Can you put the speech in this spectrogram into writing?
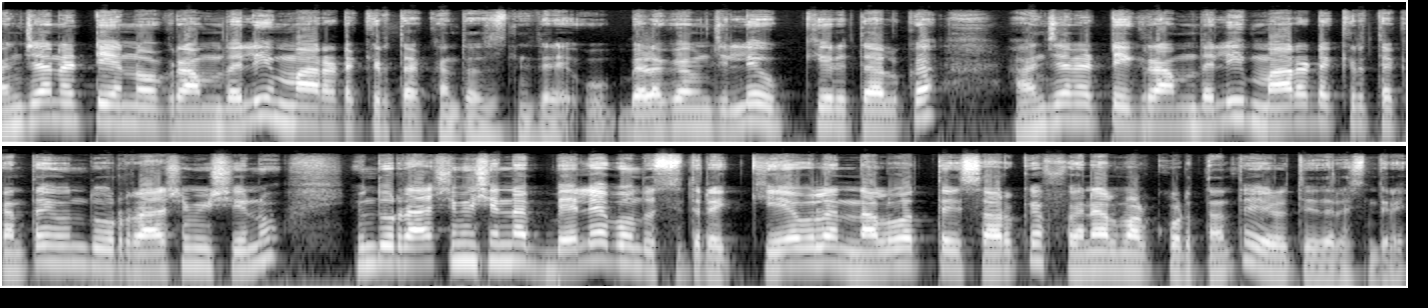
ಅಂಜನಟ್ಟಿ ಅನ್ನೋ ಗ್ರಾಮದಲ್ಲಿ ಮಾರಾಟಕ್ಕಿರ್ತಕ್ಕಂಥದ್ದು ಸ್ನೇಹಿತರೆ. ಬೆಳಗಾವಿ ಜಿಲ್ಲೆ ಹುಕ್ಕೇರಿ ತಾಲೂಕು ಅಂಜನಟ್ಟಿ ಗ್ರಾಮದಲ್ಲಿ ಮಾರಾಟಕ್ಕಿರ್ತಕ್ಕಂಥ ಒಂದು ರಾಶಿ ಮಿಷಿನು ಒಂದು ರಾಶಿ ಮಿಷಿನ್ನ ಬೆಲೆ ಬಂದು ಸ್ನೇಹಿತರೆ, ಕೇವಲ ನಲವತ್ತೈದು ಸಾವಿರಕ್ಕೆ ಫೈನಲ್ ಮಾಡಿಕೊಡ್ತಾ ಅಂತ ಹೇಳ್ತಿದ್ದಾರೆ ಸ್ನೇಹಿತರೆ.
